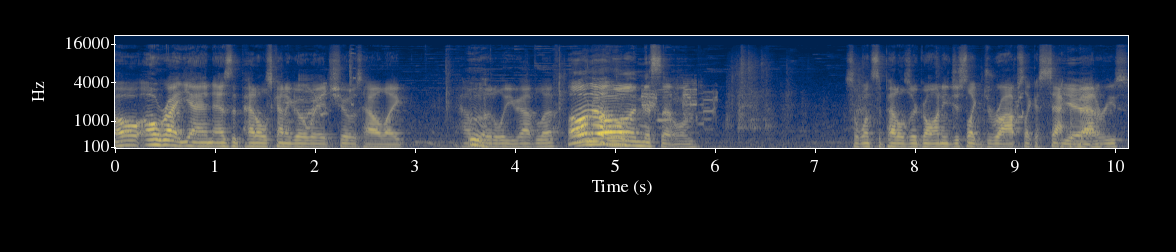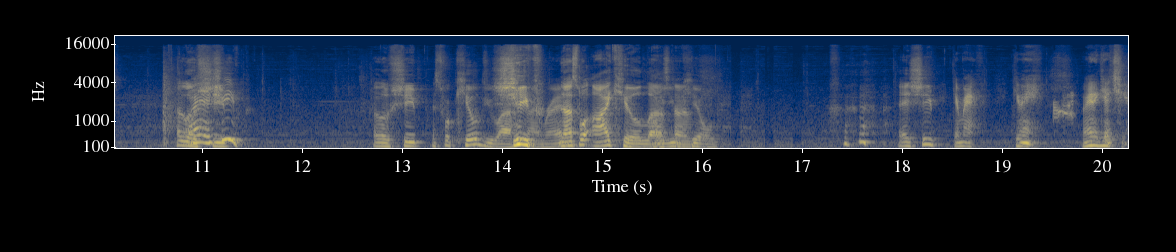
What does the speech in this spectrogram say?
Oh, oh right, yeah. And as the petals kind of go away, it shows how like how Ugh. little you have left. Oh, oh no! Oh, I missed that one. So once the petals are gone, he just like drops like a sack Yeah. of batteries. Hello, Oh, hey, sheep. Hello, sheep. That's what killed you last sheep. time, right? That's what I killed oh, last you time. killed. Hey, sheep. Come here, come here. I'm gonna get you.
